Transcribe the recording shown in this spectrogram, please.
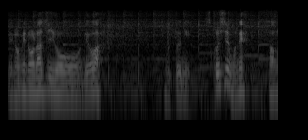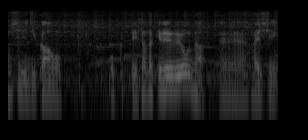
メロメロラジオでは、本当に少しでもね、楽しい時間を送っていただけるような、えー、配信、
